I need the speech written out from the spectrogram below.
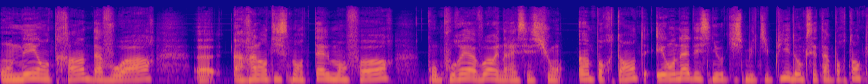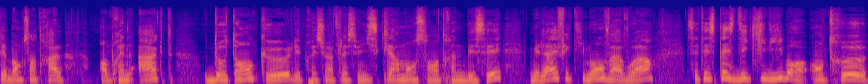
on est en train d'avoir euh, un ralentissement tellement fort qu'on pourrait avoir une récession importante et on a des signaux qui se multiplient. donc c'est important que les banques centrales en prennent acte, d'autant que les pressions inflationnistes clairement sont en train de baisser. Mais là, effectivement, on va avoir cette espèce d'équilibre entre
